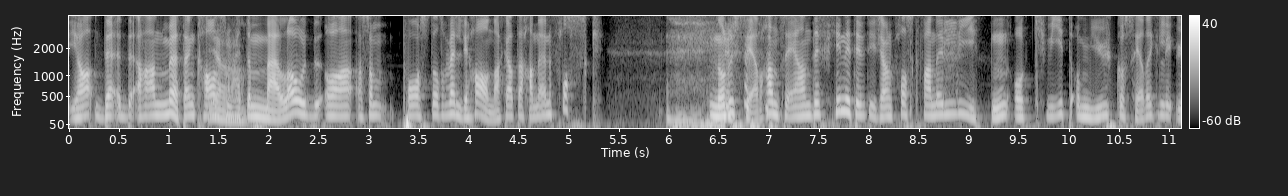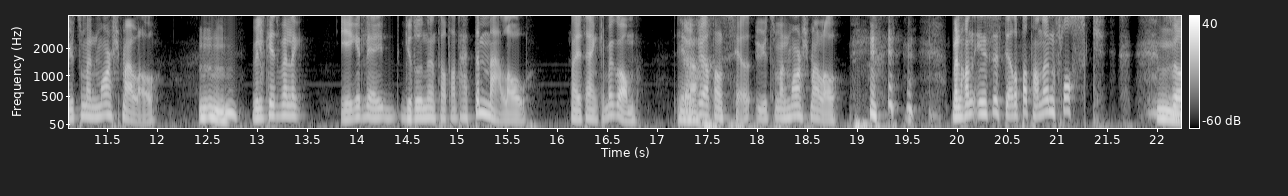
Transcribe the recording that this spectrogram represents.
Ja, det, det, han møter en kar som heter Mallow, og som påstår veldig hardnakka at han er en frosk. Når du ser han, så er han definitivt ikke en frosk, for han er liten og hvit og mjuk og ser egentlig ut som en marshmallow. Mm. Hvilket vel egentlig er grunnen til at han heter Mallow, når jeg tenker meg om. Det er Ja. at han ser ut som en marshmallow. Men han insisterer på at han er en frosk. Mm. Så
